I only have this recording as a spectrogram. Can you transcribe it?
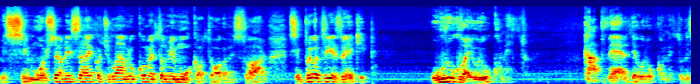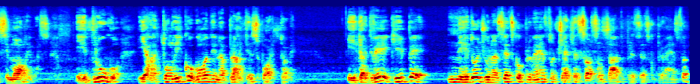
Mislim, uopšte ja nisam rekao ću gledam rukomet, to mi je muka od toga, mi stvarno. Mislim, prvo 32 ekipe. Urugvaj u rukometu. Kap Verde u rukometu, mislim, molim vas. I drugo, ja toliko godina pratim sportove. I da dve ekipe ne dođu na svetsko prvenstvo 48 sati pred svetsko prvenstvo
